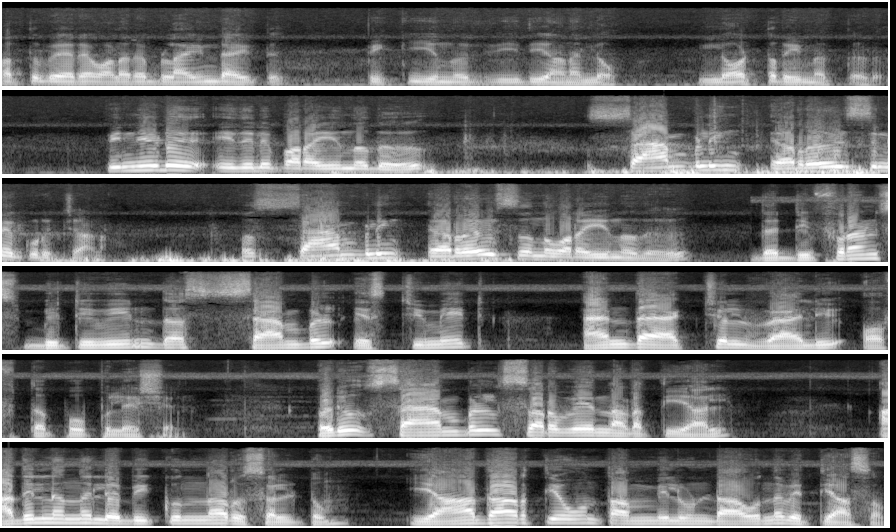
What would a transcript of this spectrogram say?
പത്ത് പേരെ വളരെ ബ്ലൈൻഡായിട്ട് പിക്ക് ചെയ്യുന്ന ഒരു രീതിയാണല്ലോ ലോട്ടറി മെത്തേഡ് പിന്നീട് ഇതിൽ പറയുന്നത് സാമ്പിളിംഗ് എറേഴ്സിനെ കുറിച്ചാണ്. അപ്പോൾ സാമ്പിളിംഗ് എറേഴ്സ് എന്ന് പറയുന്നത് the difference between the sample estimate and the actual value of the population. ഒരു സാമ്പിൾ സർവേ നടത്തിയാൽ അതിൽ നിന്ന് ലഭിക്കുന്ന റിസൾട്ടും യാഥാർത്ഥ്യവും തമ്മിലുണ്ടാവുന്ന വ്യത്യാസം.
